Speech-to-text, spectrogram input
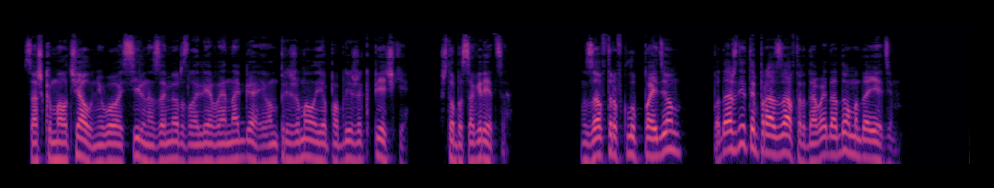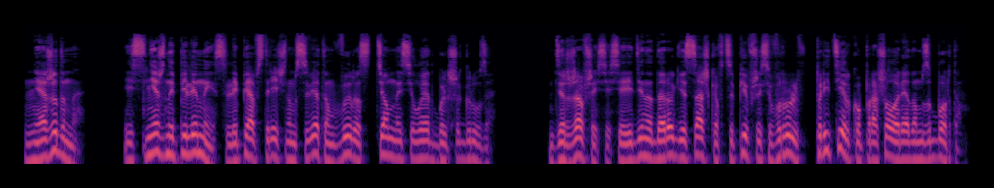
Сашка молчал, у него сильно замерзла левая нога, и он прижимал ее поближе к печке, чтобы согреться. «Завтра в клуб пойдем? Подожди ты про завтра, давай до дома доедем». Неожиданно из снежной пелены, слепя встречным светом, вырос темный силуэт большегруза. Державшийся середины дороги Сашка, вцепившись в руль, в притирку прошел рядом с бортом.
